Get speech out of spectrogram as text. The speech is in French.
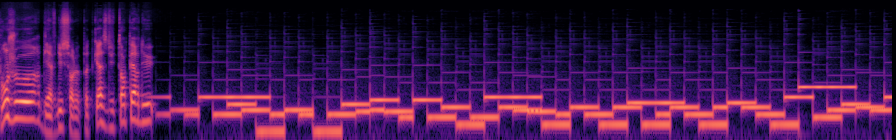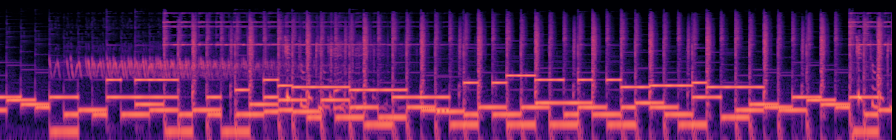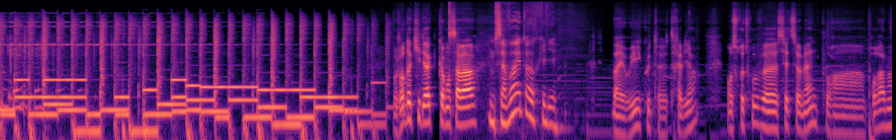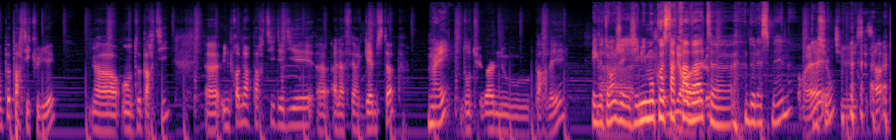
Bonjour, bienvenue sur le podcast du temps perdu. Comment ça va? Ça va et toi, Aurélie? Bah oui, écoute, euh, très bien. On se retrouve euh, cette semaine pour un programme un peu particulier, euh, en deux parties. Euh, une première partie dédiée euh, à l'affaire GameStop, Oui, dont tu vas nous parler. exactement. J'ai Euh, j'ai mis mon il faut me costard dire cravate le... euh, de la semaine. Ouais, c'est ça.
